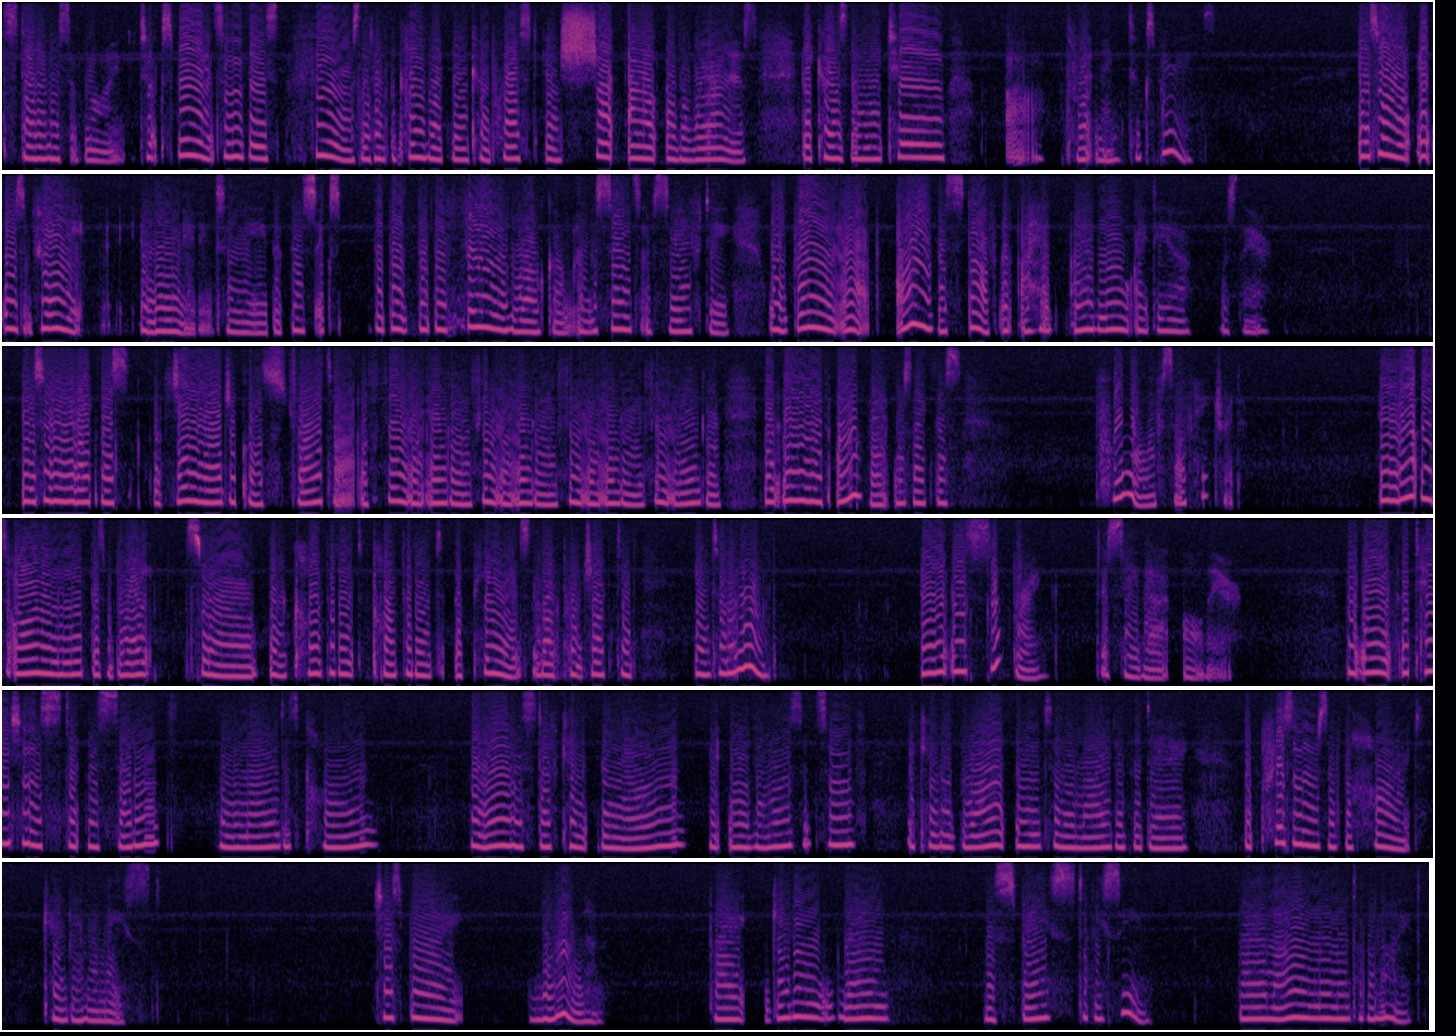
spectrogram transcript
steadiness of mind to experience some of these things that have of like been compressed and shut out of awareness because they were too uh, threatening to experience. And so it was very illuminating to me that this that the, that the feeling of welcome and the sense of safety was bringing up all of the stuff that I had I had no idea was there. There were like this geological strata of fear and anger and fear and anger and fear and anger and fear and anger. And underneath all of it was like this pool of self-hatred. And that was all underneath this bright, small, and confident confident appearance that I projected into the world. And it was sobering to see that all there. But when attention is, st- is settled, when the mind is calm, when all this stuff can be known, it reveals itself, it can be brought into the light of the day, the prisoners of the heart can be released. Just by knowing them, by giving them the space to be seen, by allowing them into the light,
